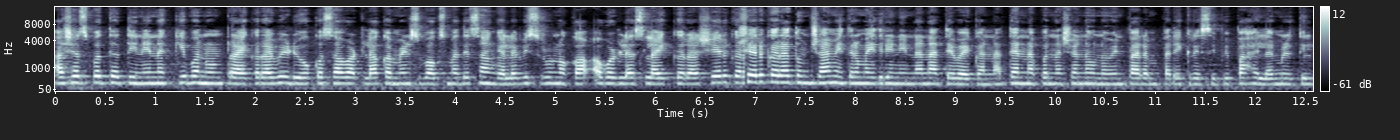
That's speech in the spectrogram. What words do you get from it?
अशाच पद्धतीने नक्की बनवून ट्राय करा. व्हिडिओ कसा वाटला कमेंट्स बॉक्समध्ये सांगायला विसरू नका. आवडल्यास लाईक करा शेअर करा. शेअर करा तुमच्या मित्रमैत्रिणींना नातेवाईकांना. त्यांना पण अशा नवनवीन पारंपरिक रेसिपी पाहायला मिळतील.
